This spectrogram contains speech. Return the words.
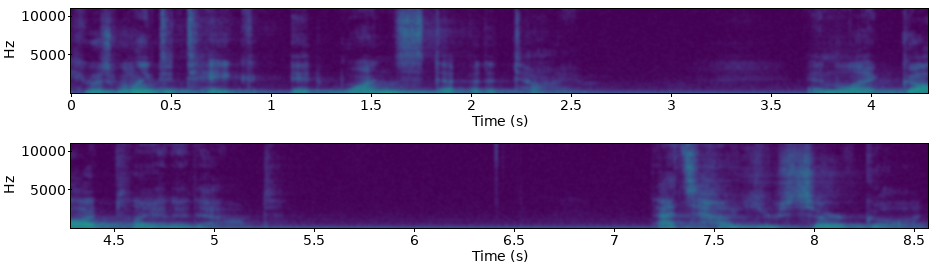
He was willing to take it one step at a time and let God plan it out. That's how you serve God.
